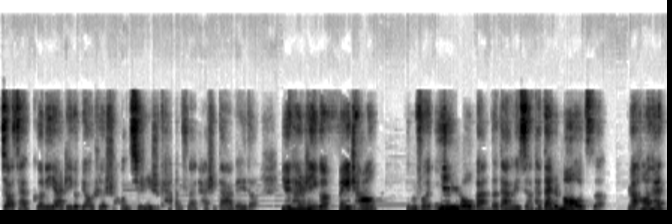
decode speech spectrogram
脚踩歌利亚这个标志的时候，其实你是看不出来他是大卫的，因为他是一个非常怎么说阴柔版的大卫像，他戴着帽子，然后他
